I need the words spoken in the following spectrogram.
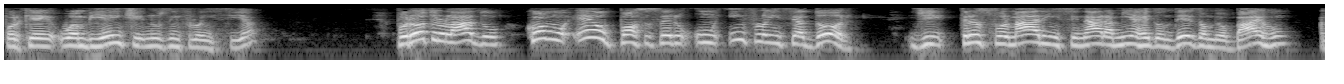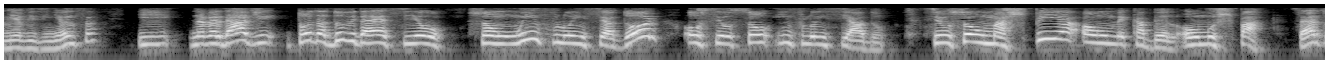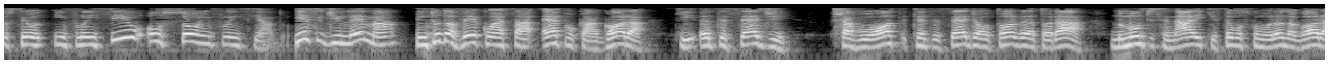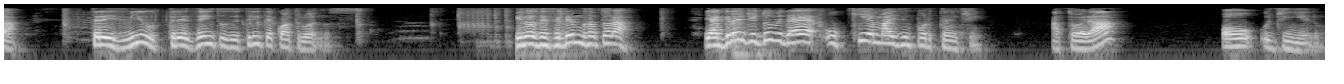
Porque o ambiente nos influencia. Por outro lado, como eu posso ser um influenciador de transformar e ensinar a minha redondeza ao meu bairro, a minha vizinhança? E, na verdade, toda dúvida é se eu sou um influenciador ou se eu sou influenciado. Se eu sou um mashpia ou um mekabel, ou um mushpa, certo? Se eu influencio ou sou influenciado. E esse dilema tem tudo a ver com essa época agora que antecede Shavuot, que antecede a outorga da Torá no Monte Sinai, que estamos comemorando agora 3.334 anos. E nós recebemos a Torá. E a grande dúvida é o que é mais importante? A Torá ou o dinheiro?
